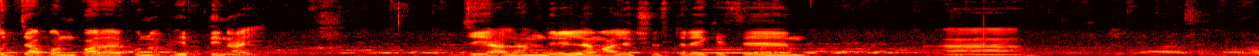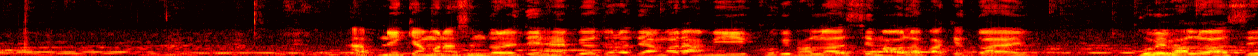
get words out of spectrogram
উদযাপন করার কোনো ভিত্তি নাই। জি, আলহামদুলিল্লাহ, মালিক সুস্থ রেখেছেন। আপনি কেমন আছেন? দরদি হ্যাঁ প্রিয় দরদি আমার, আমি খুবই ভালো আছি। মাওলা পাকের দয়ায় খুবই ভালো আছি।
